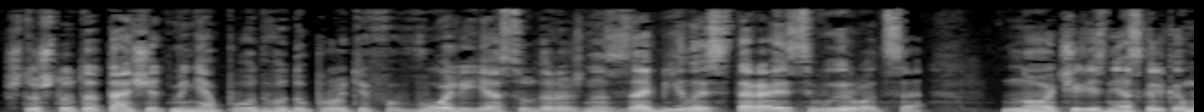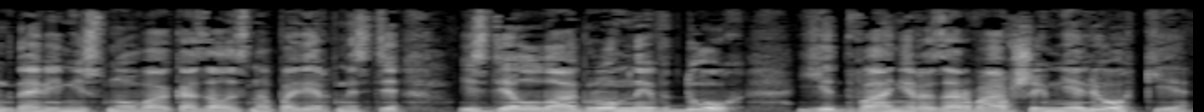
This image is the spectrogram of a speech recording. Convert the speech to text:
что что-то тащит меня под воду против воли, я судорожно забилась, стараясь вырваться — но через несколько мгновений снова оказалась на поверхности и сделала огромный вдох, едва не разорвавший мне легкие.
